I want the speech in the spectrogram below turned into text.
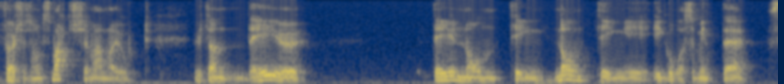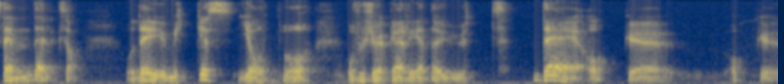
försäsongsmatcher man har gjort. Utan det är ju det är ju någonting, någonting i, igår som inte stämde liksom. Och det är ju Mickes jobb att, att försöka reda ut det och, eh, och eh,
